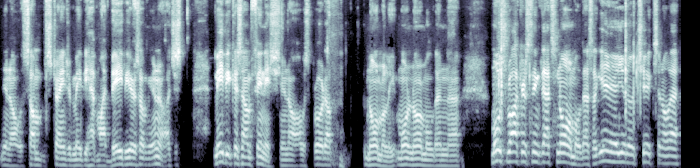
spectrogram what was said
you know some stranger maybe have my baby or something you know i just maybe because i'm finnish you know i was brought up normally, more normal than uh, most rockers think that's normal. That's like, yeah, you know, chicks and all that.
